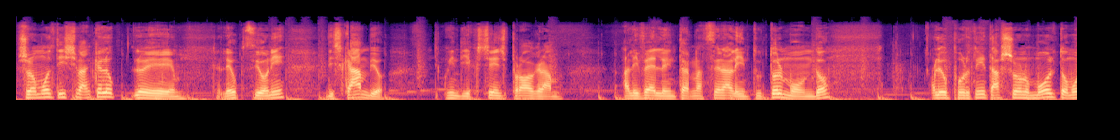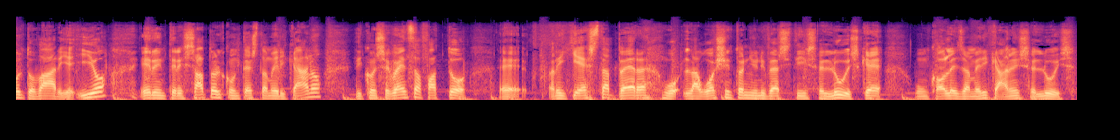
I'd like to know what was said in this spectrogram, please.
sono moltissime anche le, le le opzioni di scambio, quindi exchange program a livello internazionale in tutto il mondo le opportunità sono molto molto varie. Io ero interessato al contesto americano, di conseguenza ho fatto eh, richiesta per la Washington University in St. Louis, che è un college americano in St. Louis.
